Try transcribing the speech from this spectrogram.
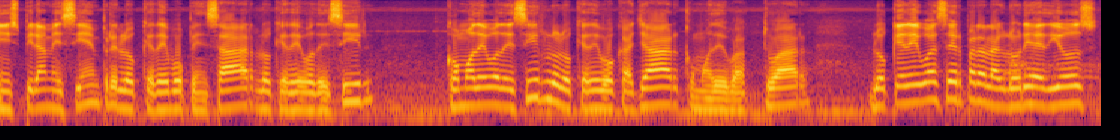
inspírame siempre lo que debo pensar, lo que debo decir cómo debo decirlo, lo que debo callar, cómo debo actuar, lo que debo hacer para la gloria de Dios,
